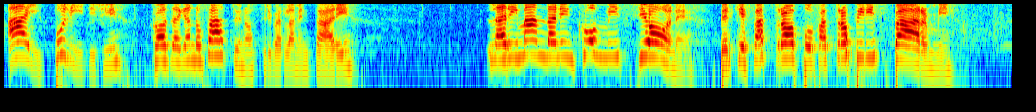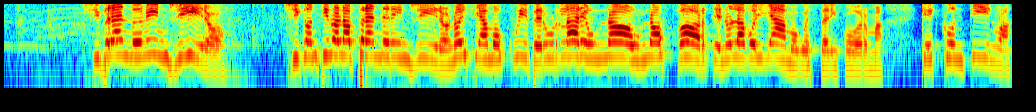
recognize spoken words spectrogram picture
ai politici, Cosa che hanno fatto i nostri parlamentari? La rimandano in commissione perché fa, troppo, fa troppi risparmi. Ci prendono in giro, ci continuano a prendere in giro. Noi siamo qui per urlare un no, un no forte. Non la vogliamo questa riforma che continua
